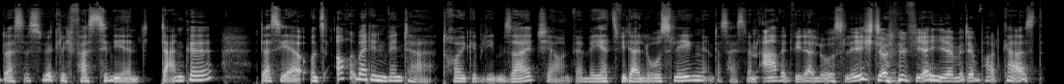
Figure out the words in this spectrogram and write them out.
Das ist wirklich faszinierend. Danke, dass ihr uns auch über den Winter treu geblieben seid. Ja, und wenn wir jetzt wieder loslegen, das heißt, wenn Arvid wieder loslegt und wir hier mit dem Podcast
